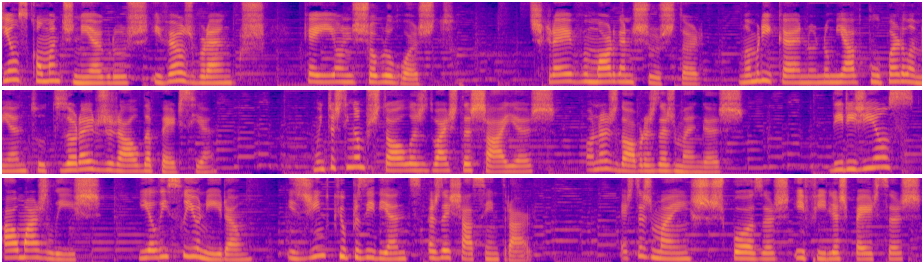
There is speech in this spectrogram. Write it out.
Vestiam-se com mantos negros e véus brancos caíam-lhes sobre o rosto. Descreve Morgan Schuster, um americano nomeado pelo Parlamento Tesoureiro-Geral da Pérsia. Muitas tinham pistolas debaixo das saias ou nas dobras das mangas. Dirigiam-se ao Majlis e ali se reuniram, exigindo que o presidente as deixasse entrar. Estas mães, esposas e filhas persas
